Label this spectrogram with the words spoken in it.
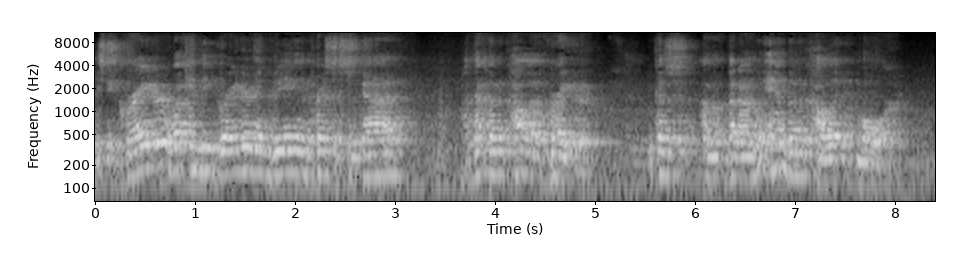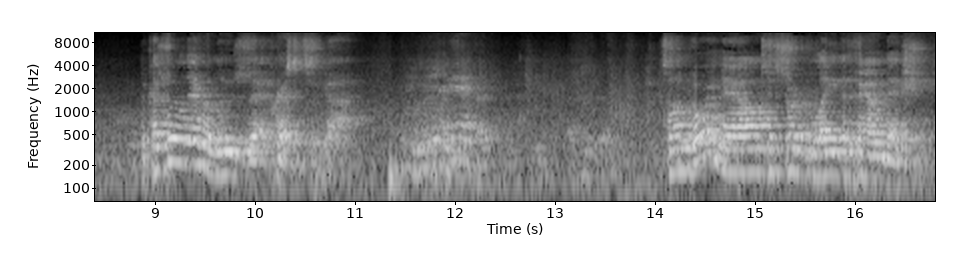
Is it greater? What can be greater than being in the presence of God? I'm not going to call it greater, because I'm, but I am going to call it more, because we'll never lose that presence of God. Amen. So I'm going now to sort of lay the foundation.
